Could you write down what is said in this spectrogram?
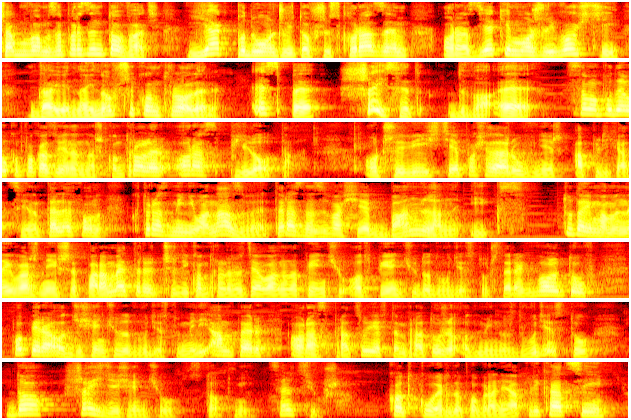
chciałbym Wam zaprezentować, jak podłączyć to wszystko razem oraz jakie możliwości daje najnowszy kontroler SP602E. Samo pudełko pokazuje nam nasz kontroler oraz pilota. Oczywiście posiada również aplikację na telefon, która zmieniła nazwę. Teraz nazywa się Banlan X. Tutaj mamy najważniejsze parametry, czyli kontroler działa na napięciu od 5 do 24 V, popiera od 10 do 20 mA oraz pracuje w temperaturze od minus 20 do 60 stopni Celsjusza. Kod QR do pobrania aplikacji.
